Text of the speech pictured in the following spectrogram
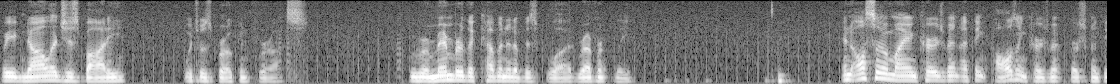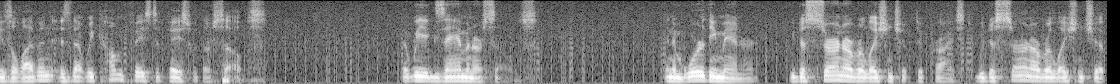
We acknowledge his body, which was broken for us. We remember the covenant of his blood reverently. And also, my encouragement, I think Paul's encouragement, 1 Corinthians 11, is that we come face to face with ourselves, that we examine ourselves in a worthy manner, we discern our relationship to Christ. We discern our relationship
